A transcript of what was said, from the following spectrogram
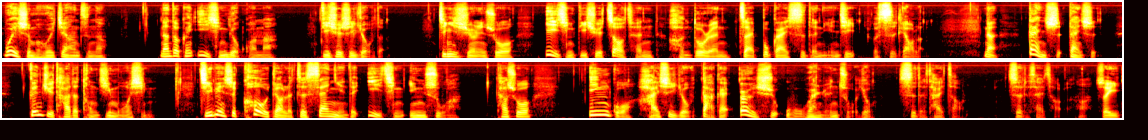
为什么会这样子呢？难道跟疫情有关吗？的确是有的。经济学人说，疫情的确造成很多人在不该死的年纪而死掉了。那但是，但是根据他的统计模型，即便是扣掉了这三年的疫情因素啊，他说英国还是有大概二十五万人左右死的太早了。死的太早了啊！所以，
